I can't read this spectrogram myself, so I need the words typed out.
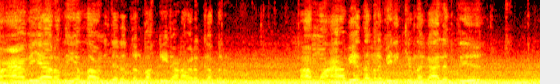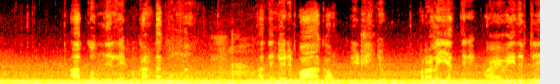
മുആവിയ റളിയല്ലാഹു അൻഹു ജനത്തുൽ ബഖീലാണ് അവരുടെ ഖബർ ആ മുആവിയ തങ്ങൾ ഭരിക്കുന്ന കാലത്ത് ആ കുന്നില്ലേ ഇപ്പൊ കണ്ട കുന്ന്? അതിന്റെ ഒരു ഭാഗം ഇടിഞ്ഞു പ്രളയത്തിൽ മഴ പെയ്തിട്ട്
